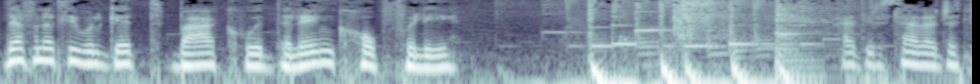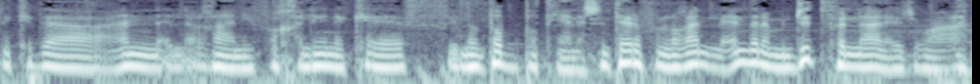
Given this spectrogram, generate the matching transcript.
Definitely we'll get back with the link, hopefully. هذه رسالة جتني كذا عن الأغاني فخلينا كيف نضبط يعني عشان تعرفوا الأغاني اللي عندنا من جد فنانة يا جماعة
